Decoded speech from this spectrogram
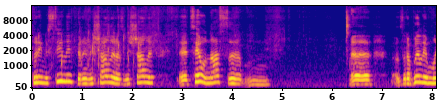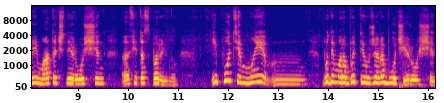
Перемісили, перемішали, розмішали. Це у нас зробили ми маточний розчин фітоспорину. І потім ми будемо робити вже робочий розчин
